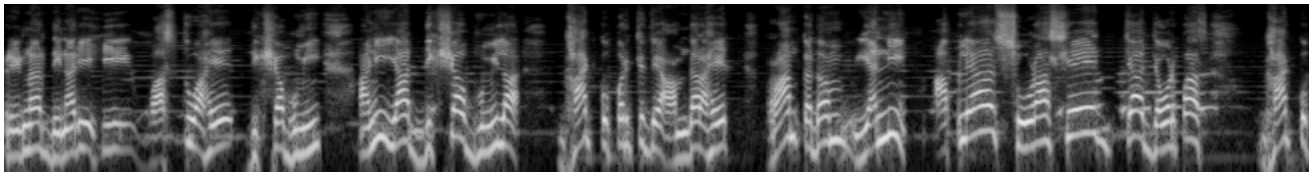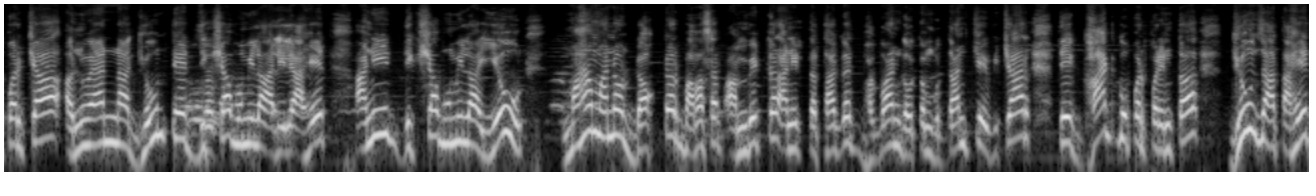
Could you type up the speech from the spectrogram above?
प्रेरणा देणारी ही वास्तू आहे दीक्षाभूमी. आणि या दीक्षाभूमीला घाटकोपरचे जे आमदार आहेत राम कदम यांनी आपल्या सोळाशेच्या जवळपास घाटकोपरच्या अनुयायांना घेऊन ते दीक्षाभूमीला आलेले आहेत. आणि दीक्षाभूमीला येऊन महामानव डॉक्टर बाबासाहेब आंबेडकर आणि तथागत भगवान गौतम बुद्धांचे विचार ते घाटकोपर पर्यंत घेऊन जात आहेत.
